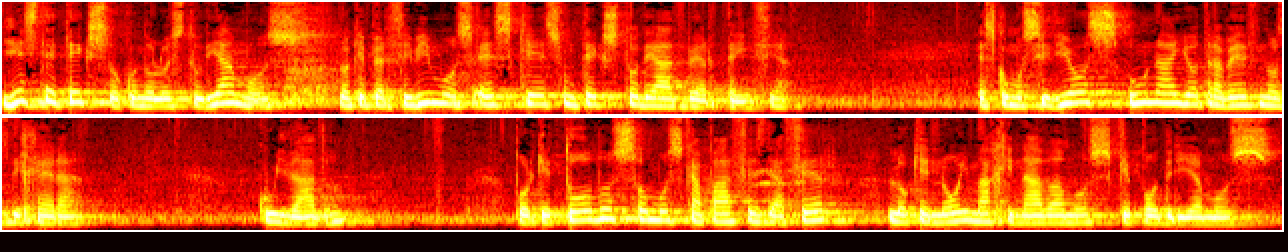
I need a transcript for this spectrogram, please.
Y este texto, cuando lo estudiamos, lo que percibimos es que es un texto de advertencia. Es como si Dios una y otra vez nos dijera, cuidado, porque todos somos capaces de hacer lo que no imaginábamos que podríamos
